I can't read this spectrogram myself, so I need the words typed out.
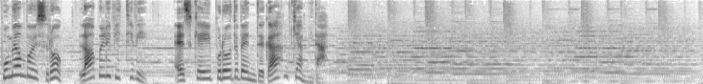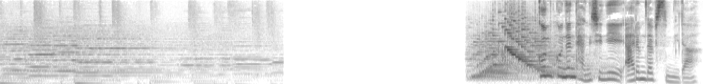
보면 볼수록 lovely BTV, SK 브로드밴드가 함께합니다. 꿈꾸는 당신이 아름답습니다.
